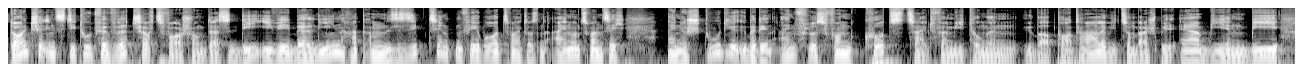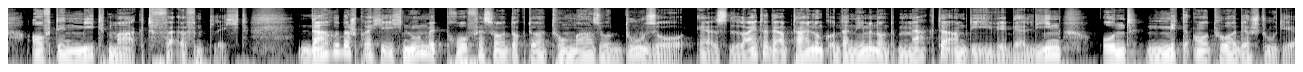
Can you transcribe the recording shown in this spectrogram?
Deutsche Institut für Wirtschaftsforschung, das DIW Berlin, hat am 17. Februar 2021 eine Studie über den Einfluss von Kurzzeitvermietungen über Portale wie zum Beispiel Airbnb auf den Mietmarkt veröffentlicht. Darüber spreche ich nun mit Professor Dr. Tommaso Duso. Er ist Leiter der Abteilung Unternehmen und Märkte am DIW Berlin und Mitautor der Studie.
